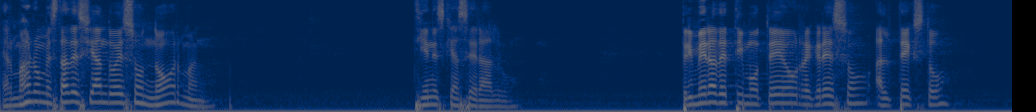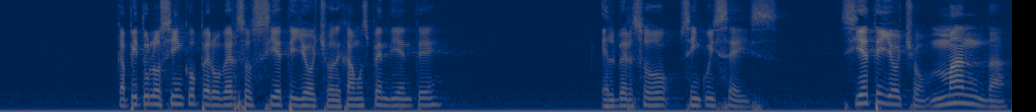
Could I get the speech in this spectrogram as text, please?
Hermano, ¿me está deseando eso? No, hermano. Tienes que hacer algo. Primera de Timoteo, regreso al texto, capítulo 5, pero versos 7 y 8. Dejamos pendiente el verso 5 y 6. 7 y 8. Manda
